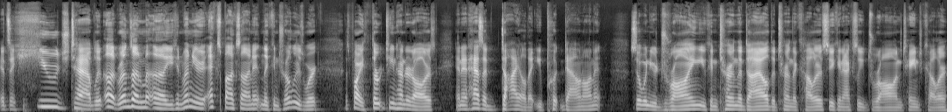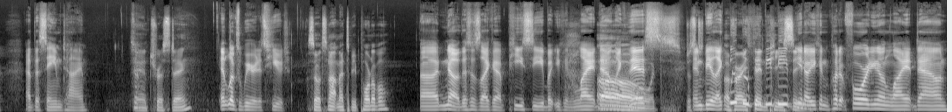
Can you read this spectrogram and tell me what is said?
It's a huge tablet. Oh, it runs on uh you can run your Xbox on it and the controllers work. It's probably $1300 and it has a dial that you put down on it. So when you're drawing, you can turn the dial to turn the color so you can actually draw and change color at the same time. Interesting. It looks weird. It's huge. So it's not meant to be portable. Uh, no, this is like a PC, but you can lie it down Oh, like this it's just and be like a boop, very boop, thin beep, beep, beep. PC. You know, you can put it forward, you know, and lie it down,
